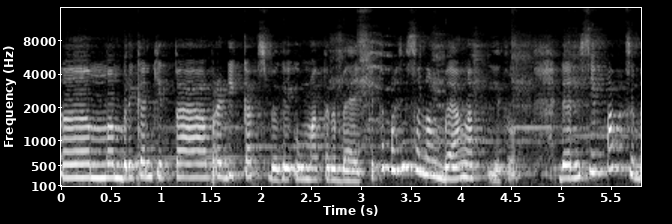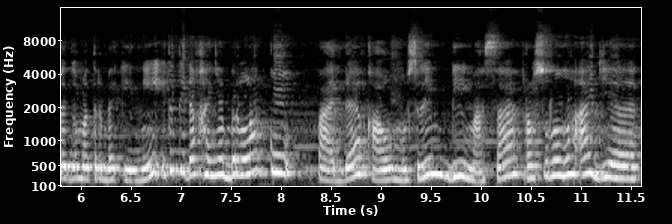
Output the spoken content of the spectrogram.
em, memberikan kita predikat sebagai umat terbaik. Kita pasti senang banget gitu dan sifat sebagai umat terbaik ini itu tidak hanya berlaku pada kaum muslim di masa Rasulullah aja.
